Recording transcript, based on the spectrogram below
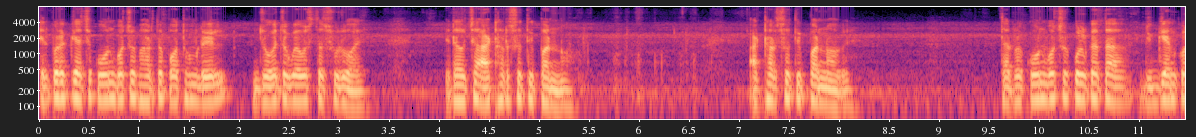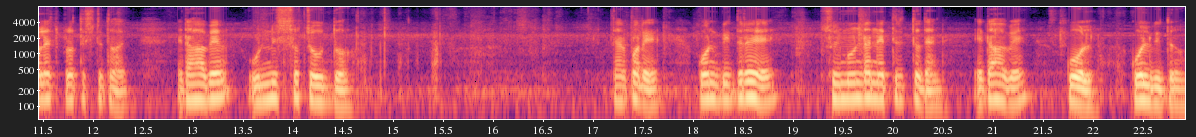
এরপরে কি আছে? কোন বছর ভারতে প্রথম রেল যোগাযোগ ব্যবস্থা শুরু হয়? এটা হচ্ছে আঠারোশো তিপ্পান্ন। আঠারোশো তিপ্পান্ন হবে। তারপর কোন বছর কলকাতা বিজ্ঞান কলেজ প্রতিষ্ঠিত হয়? এটা হবে উনিশশো তারপরে কোন বিদ্রোহে সুইমুন্ডা নেতৃত্ব দেন? এটা হবে কোল কোল বিদ্রোহ।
